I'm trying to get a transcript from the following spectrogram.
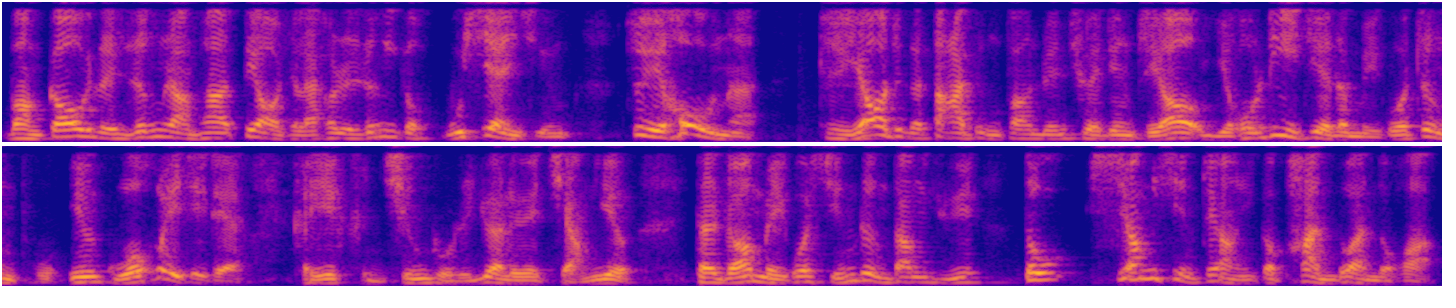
往高的扔让它掉下来，或者扔一个弧线型，最后呢，只要这个大政方针确定，只要以后历届的美国政府，因为国会这点可以很清楚是越来越强硬，但只要美国行政当局都相信这样一个判断的话，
